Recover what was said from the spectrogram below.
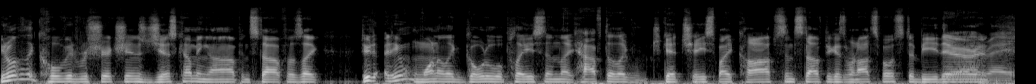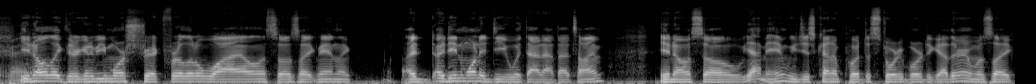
you know, with like COVID restrictions just coming up and stuff. I was like. Dude, I didn't want to like go to a place and like have to like get chased by cops and stuff because we're not supposed to be there. Yeah, and, right, right. You know, like they're gonna be more strict for a little while. And so I was like, man, like I I didn't want to deal with that at that time. You know, so yeah, man, we just kind of put the storyboard together and was like,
